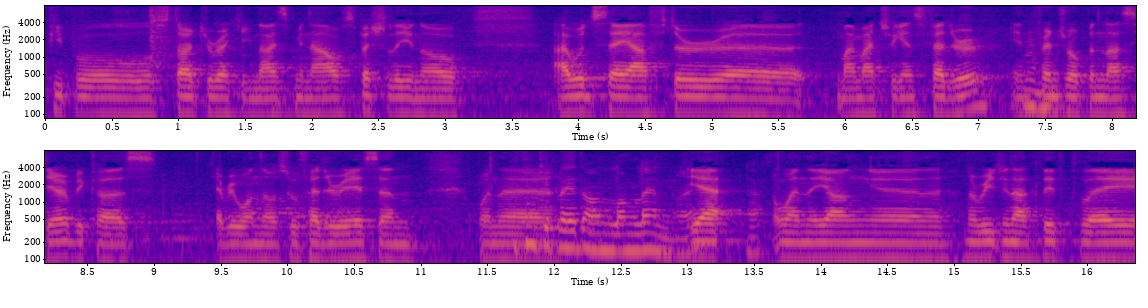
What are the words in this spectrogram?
people start to recognize me now, especially you know, I would say after uh, my match against Federer in Mhm. French Open last year, because everyone knows who Federer is, and when I think you uh, played on Lenglen, right? yeah, when a young uh, Norwegian athlete play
